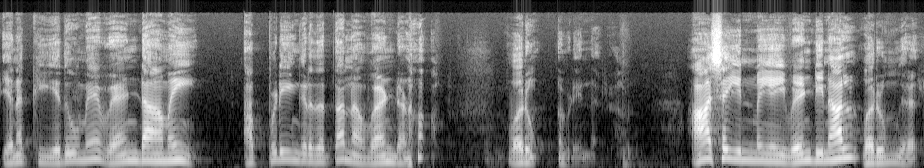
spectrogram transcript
எனக்கு எதுவுமே வேண்டாமை அப்படிங்கிறதத்தான் நான் வேண்டணும். வரும் அப்படின்னார். ஆசையின்மையை வேண்டினால் வருங்கிறார்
